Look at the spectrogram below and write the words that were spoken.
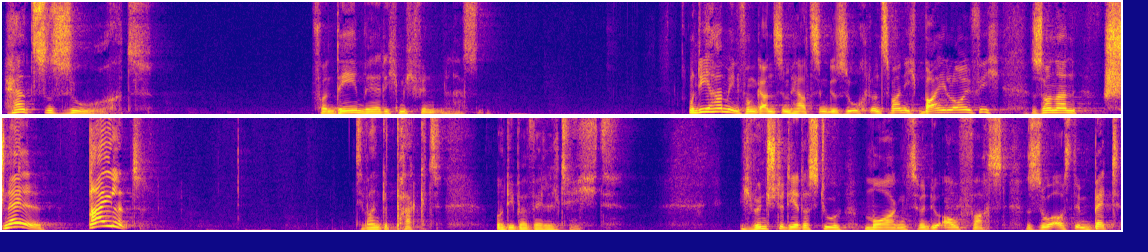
Herzen sucht, von dem werde ich mich finden lassen. Und die haben ihn von ganzem Herzen gesucht, und zwar nicht beiläufig, sondern schnell, eilend. Sie waren gepackt und überwältigt. Ich wünschte dir, dass du morgens, wenn du aufwachst, so aus dem Bett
